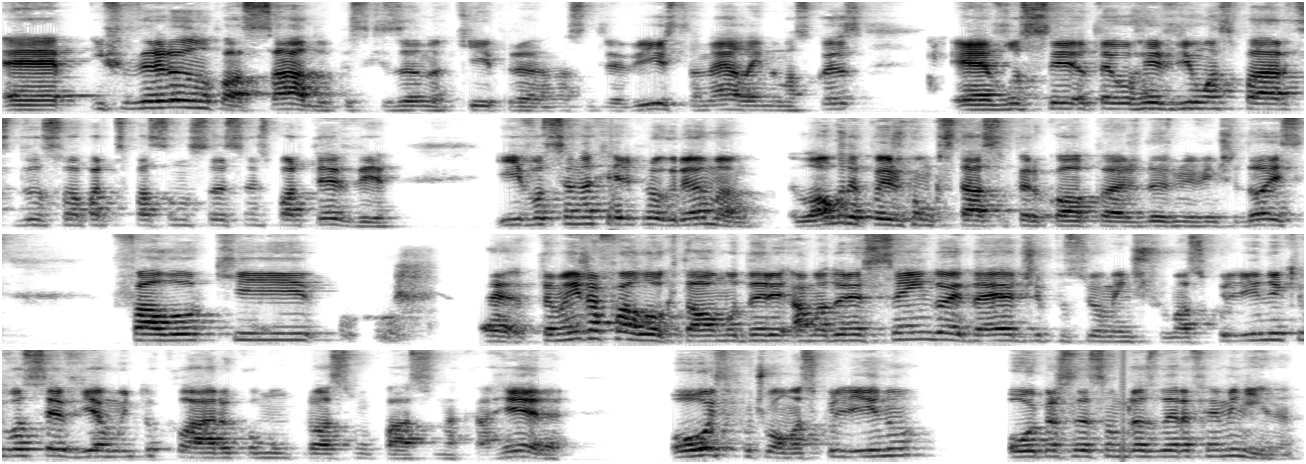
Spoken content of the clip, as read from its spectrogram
É, em fevereiro do ano passado, pesquisando aqui para nossa entrevista, né, lendo umas coisas, é, você, eu, eu revi umas partes da sua participação no Seleção Sport TV. E você, naquele programa, logo depois de conquistar a Supercopa de 2022, falou que. É, também já falou que estava amadurecendo a ideia de possivelmente futebol masculino e que você via muito claro como um próximo passo na carreira, ou esse futebol masculino, ou para a seleção brasileira feminina.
